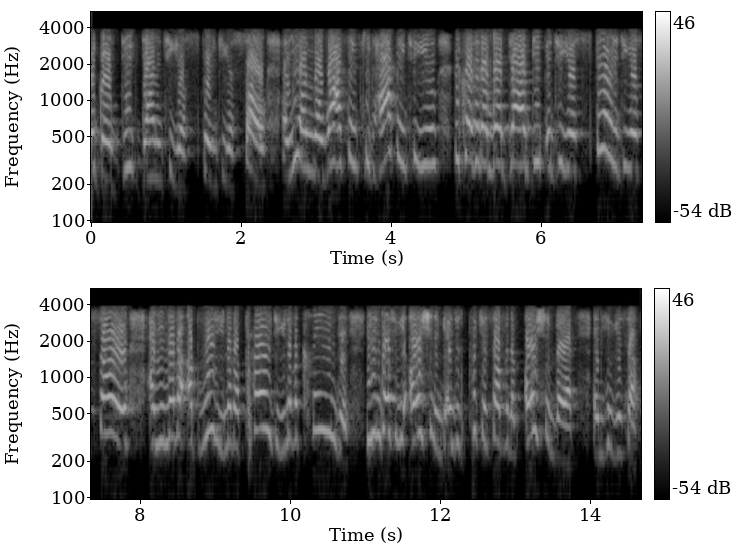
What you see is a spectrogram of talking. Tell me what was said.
it goes deep down into your spirit, into your soul, and you don't know why things keep happening to you because it went down deep into your spirit, into your soul, and you never uprooted, you never purged it, you never cleaned it. You didn't go to the ocean and, and just put yourself in an ocean bath and heal yourself.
